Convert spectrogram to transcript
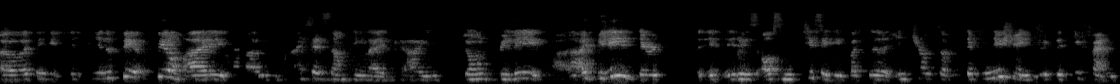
uh, I think in the film, I um, I said something like I don't believe I believe there it, it is authenticity, but uh, in terms of definition, it's a bit different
